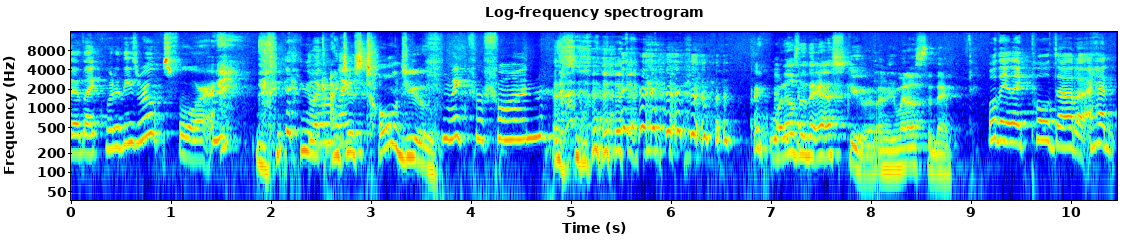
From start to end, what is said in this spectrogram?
they're like, "What are these ropes for?" You're like, I'm like- just told you. Like for fun. What else did they ask you? I mean, what else did they? Well, they like pulled out. A, I had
